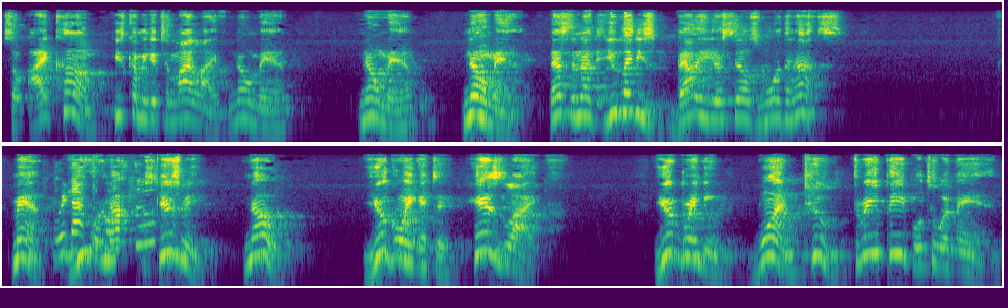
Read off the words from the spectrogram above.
So I come, he's coming into my life. No, ma'am. No, ma'am. No, ma'am. That's another. You ladies value yourselves more than us. Man, you are not, to? excuse me. No, you're going into his life. You're bringing one, two, three people to a man.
